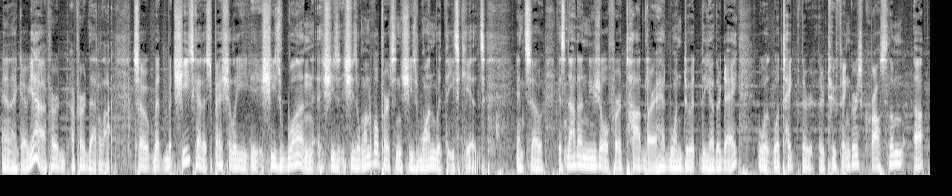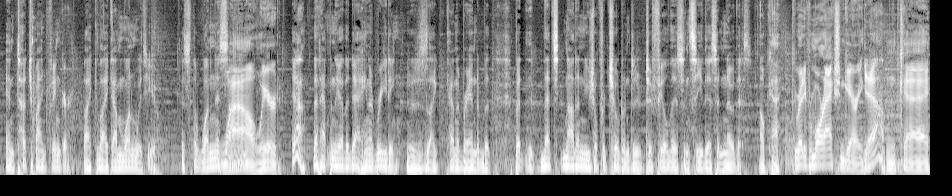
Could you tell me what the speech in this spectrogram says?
And I go, yeah, I've heard, I've heard that a lot. So, but, but she's got especially, she's one, she's, she's a wonderful person. She's one with these kids, and so it's not unusual for a toddler. I had one do it the other day. We'll, we'll take their, their two fingers, cross them up, and touch my finger, like, like I'm one with you. It's the oneness. sign. Wow, weird. Yeah, that happened the other day in a reading. It was like kind of random, but but that's not unusual for children to, to feel this and see this and know this. Okay. You ready for more action, Gary? Yeah. Okay.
